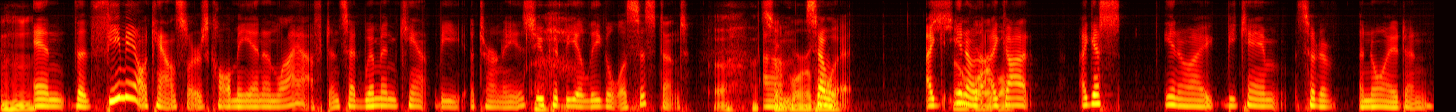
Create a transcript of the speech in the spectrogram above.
Mm-hmm. And the female counselors called me in and laughed and said, Women can't be attorneys. You could be a legal assistant. Ugh, that's so Um, horrible. So, I, So you know, horrible. I got, I guess, you know, I became sort of annoyed and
